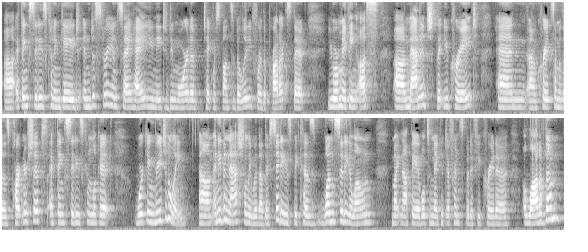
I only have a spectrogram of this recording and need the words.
Uh, I think cities can engage industry and say, hey, you need to do more to take responsibility for the products that you're making us uh, manage, that you create, and um, create some of those partnerships. I think cities can look at working regionally um, and even nationally with other cities because one city alone might not be able to make a difference, but if you create a, a lot of them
